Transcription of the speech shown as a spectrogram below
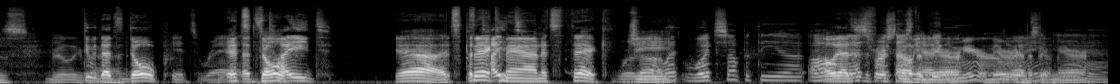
is really. Dude, rad. that's dope. It's rad. It's That's dope. tight. yeah, it's That's thick, petite. man. It's thick. Word G. up. What? What's up at the? Uh, oh, Oh, yeah, this that's is the first time that's we the big had a mirror. mirror, right? the big mirror. Yeah.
